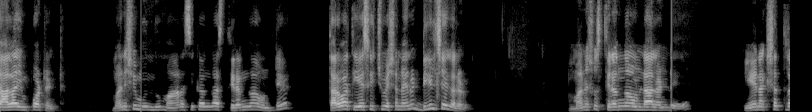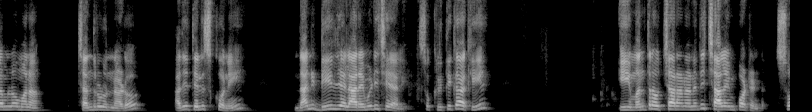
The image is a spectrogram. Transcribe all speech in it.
చాలా ఇంపార్టెంట్ మనిషి ముందు మానసికంగా స్థిరంగా ఉంటే తర్వాత ఏ సిచ్యువేషన్ అయినా డీల్ చేయగలడు. మనసు స్థిరంగా ఉండాలంటే ఏ నక్షత్రంలో మన చంద్రుడు ఉన్నాడో అది తెలుసుకొని దాన్ని డీల్ చేయాలి ఆ రెమెడీ చేయాలి. సో కృతికాకి ఈ మంత్ర ఉచ్చారణ అనేది చాలా ఇంపార్టెంట్ సో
